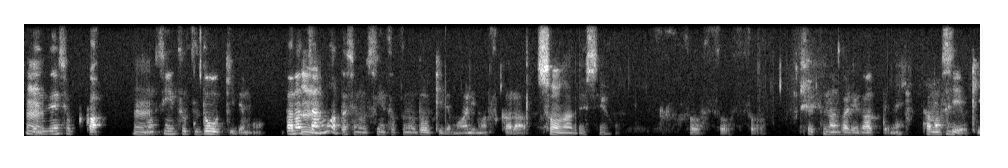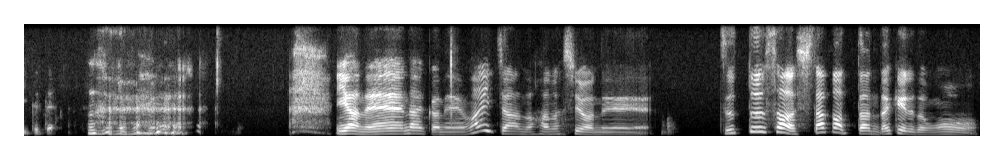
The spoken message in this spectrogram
うん前々職か、うんの、新卒同期でも、バナちゃんも私の新卒の同期でもありますから、そうなんですよ。そうそうそう。そういうつながりがあってね、楽しいよ、聞いてて。いやね、なんかね、まいちゃんの話はね、ずっとさしたかったんだけれども、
